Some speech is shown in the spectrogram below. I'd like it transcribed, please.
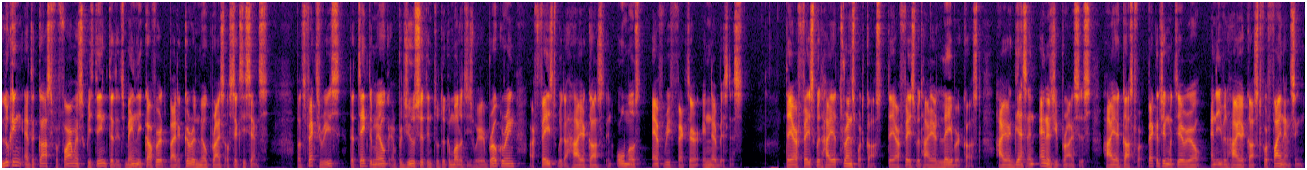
Looking at the cost for farmers, we think that it's mainly covered by the current milk price of 60 cents. But factories that take the milk and produce it into the commodities we're brokering are faced with a higher cost in almost every factor in their business. They are faced with higher transport costs, they are faced with higher labor cost, higher gas and energy prices, higher cost for packaging material, and even higher cost for financing.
